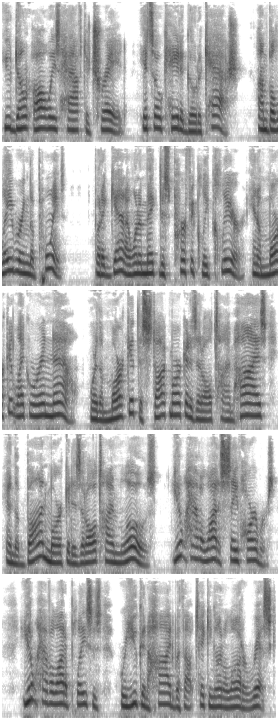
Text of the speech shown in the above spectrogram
You don't always have to trade. It's okay to go to cash. I'm belaboring the point. But again, I want to make this perfectly clear. In a market like we're in now, where the market, the stock market is at all time highs and the bond market is at all time lows. You don't have a lot of safe harbors. You don't have a lot of places where you can hide without taking on a lot of risk.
